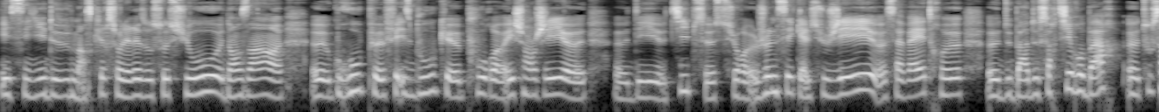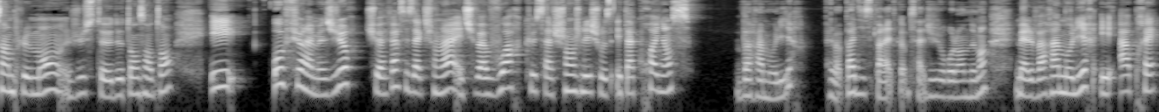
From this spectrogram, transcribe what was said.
essayer de m'inscrire sur les réseaux sociaux, euh, dans un groupe Facebook pour échanger des tips sur je ne sais quel sujet. ça va être de, bah, de sortir au bar, tout simplement, juste de temps en temps. Et au fur et à mesure, tu vas faire ces actions-là et tu vas voir que ça change les choses. Et ta croyance va ramollir. Elle va pas disparaître comme ça du jour au lendemain, mais elle va ramollir et après,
